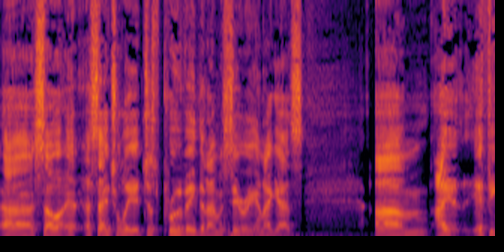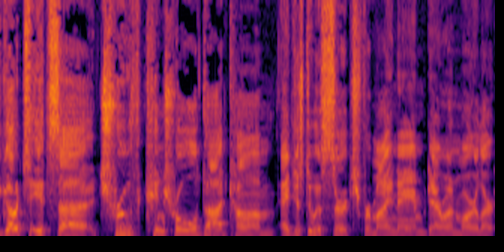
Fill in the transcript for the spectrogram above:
Uh, so essentially, it's just proving that I'm a Sirian, I guess. Um, I if you go to it's uh, truthcontrol.com and just do a search for my name, Darren Marlar,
